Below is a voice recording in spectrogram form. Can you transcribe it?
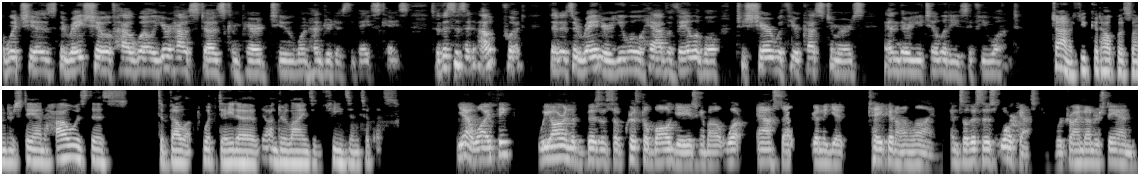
which is the ratio of how well your house does compared to 100 as the base case. So this is an output that as a rater you will have available to share with your customers and their utilities if you want. John, if you could help us understand how is this developed? What data underlines and feeds into this? Yeah, well, I think we are in the business of crystal ball gazing about what assets are going to get taken online. And so this is forecasting. We're trying to understand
